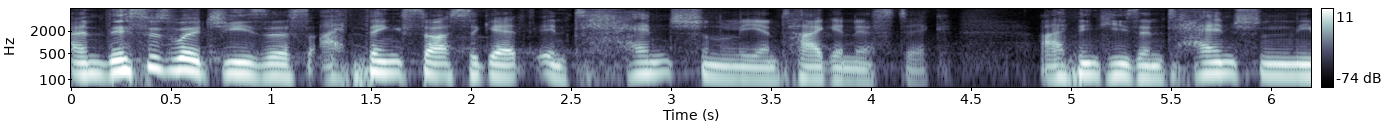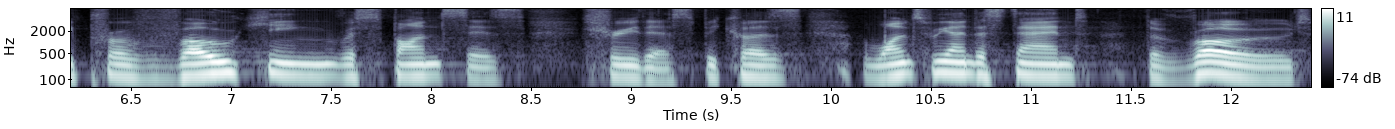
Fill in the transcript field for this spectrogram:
And this is where Jesus, I think, starts to get intentionally antagonistic. I think he's intentionally provoking responses through this because once we understand the road,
